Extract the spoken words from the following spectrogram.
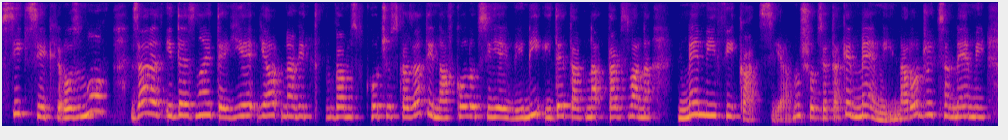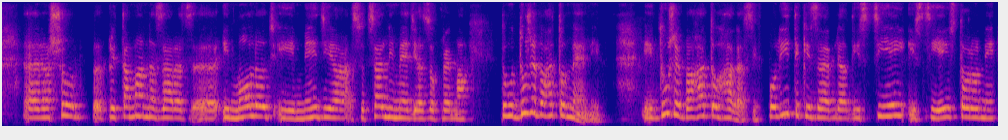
всіх цих розмов зараз іде, знаєте, є, я навіть вам хочу сказати, навколо цієї війни іде так, на- так звана меміфікація. Ну, що це таке мемі? Народжуються мемі, е, на що притаманна зараз е, і молодь, і медіа, соціальні медіа, зокрема. Тому дуже багато мемів і дуже багато галасів. Політики заявляють із цієї, і з цієї сторони.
